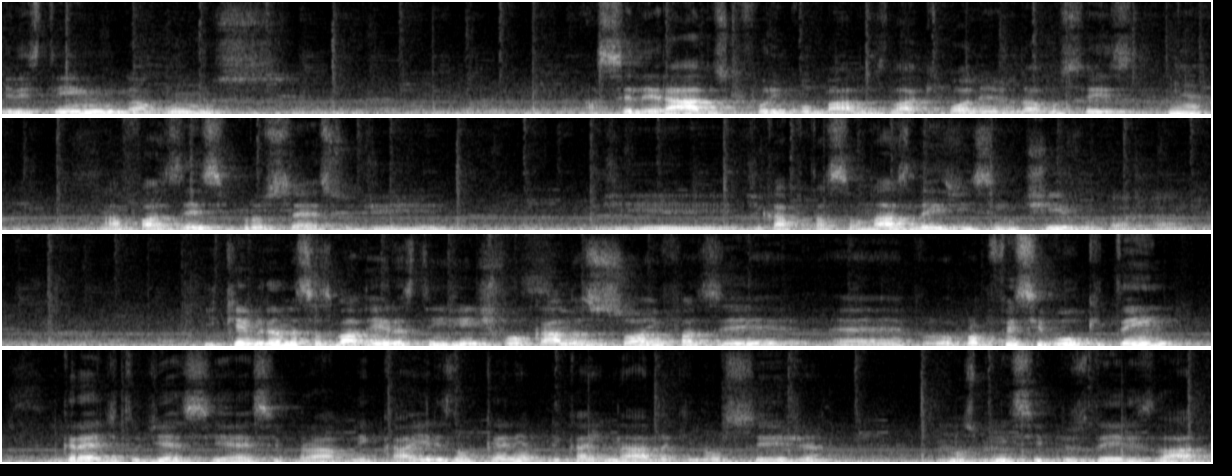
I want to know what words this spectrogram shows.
Eles têm alguns acelerados que foram incubados lá que podem ajudar vocês é. a fazer esse processo de, de, de, captação nas leis de incentivo uhum. E quebrando essas barreiras. Tem gente focada Sim. só em fazer. É, o próprio Facebook tem crédito de SS para aplicar e eles não querem aplicar em nada que não seja nos uhum. princípios deles lá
